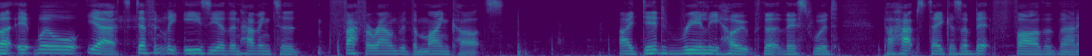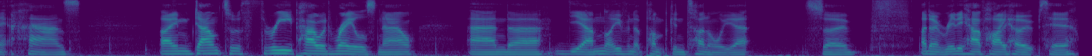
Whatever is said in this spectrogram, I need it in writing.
but it will, yeah, it's definitely easier than having to faff around with the minecarts. I did really hope that this would perhaps take us a bit farther than it has. I'm down to three powered rails now, and uh, yeah, I'm not even at Pumpkin Tunnel yet, so I don't really have high hopes here.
